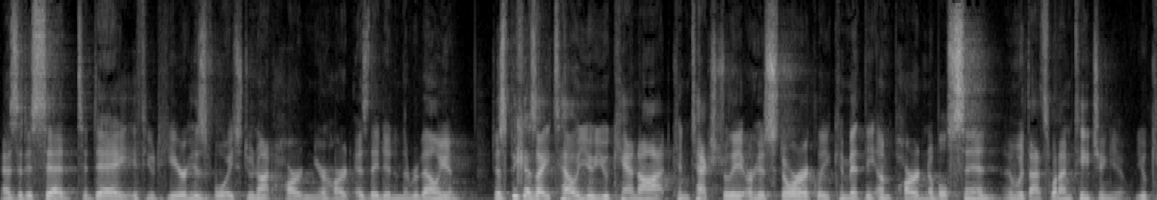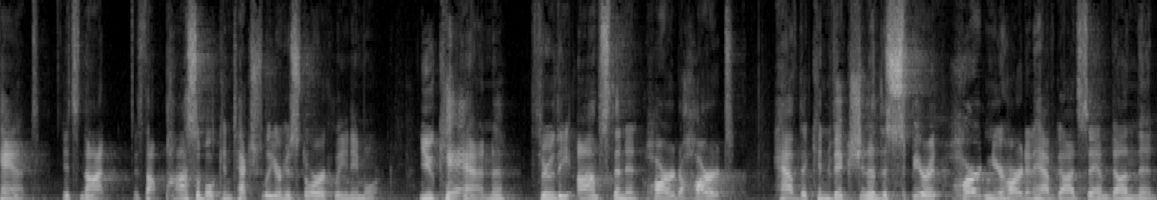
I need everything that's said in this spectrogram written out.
As it is said, today, if you'd hear his voice, do not harden your heart as they did in the rebellion. Just because I tell you you cannot, contextually or historically, commit the unpardonable sin, and that's what I'm teaching you, you can't. It's not, it's not possible contextually or historically anymore. You can, through the obstinate hard heart, have the conviction of the Spirit harden your heart and have God say, I'm done then.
